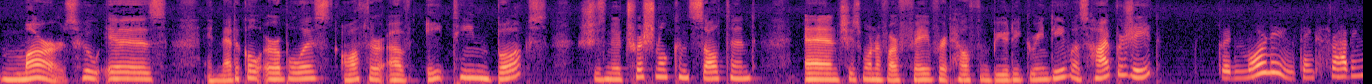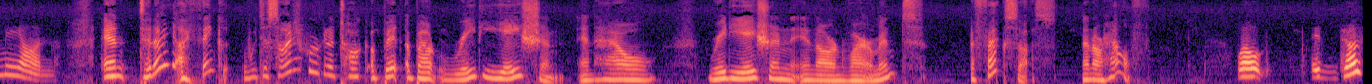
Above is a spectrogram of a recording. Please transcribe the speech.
Mars, who is a medical herbalist, author of 18 books. She's a nutritional consultant, and she's one of our favorite health and beauty green divas. Hi, Brigitte. Good morning. Thanks for having me on. And today, I think we decided we were going to talk a bit about radiation and how radiation in our environment affects us and our health. Well, it does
